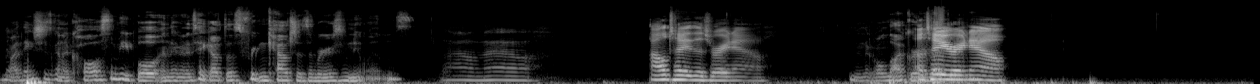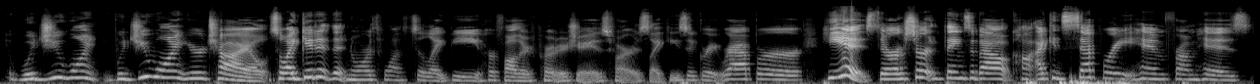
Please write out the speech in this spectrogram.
No, I think she's gonna call some people and they're gonna take out those freaking couches and bring her some new ones. I don't know. I'll tell you this right now. And then they're gonna lock her. in I'll tell you right now. Would you want would you want your child so I get it that North wants to like be her father's protege as far as like he's a great rapper. He is. There are certain things about Con- I can separate him from his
